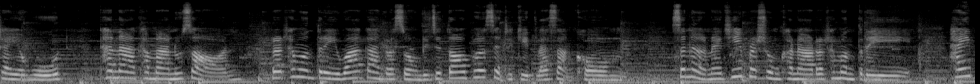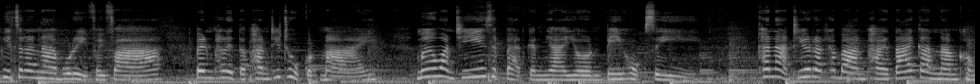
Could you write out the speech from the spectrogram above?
ชัยวุฒิ ธนาคมานุสรรัฐมนตรีว่าการกระทรวงดิจิทัลเพื่อเศรษฐกิจและสังคม เสนอในที่ประชุมคณะรัฐมนตรี ให้พิจารณาบุหรี่ไฟฟ้า เป็นผลิตภัณฑ์ที่ถูกกฎหมาย เมื่อวันที่ 28 กันยายน ปี 64 ขณะที่รัฐบาลภายใต้การนำของ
